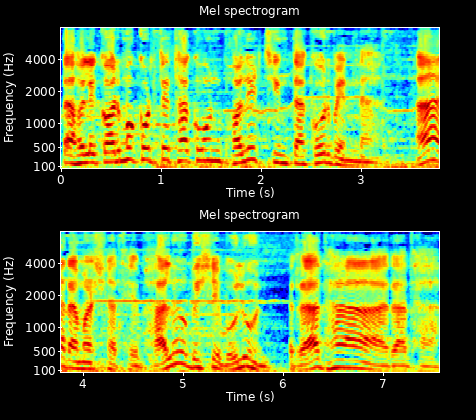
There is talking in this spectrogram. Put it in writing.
তাহলে কর্ম করতে থাকুন, ফলের চিন্তা করবেন না। আর আমার সাথে ভালোবেসে বলুন, রাধা রাধা।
